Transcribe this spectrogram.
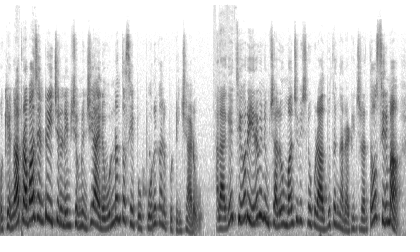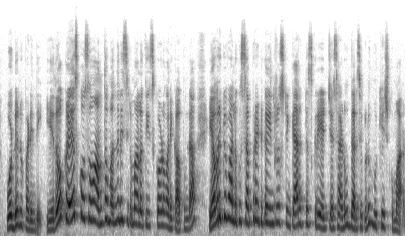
ముఖ్యంగా ప్రభాస్ ఎంట్రీ ఇచ్చిన నిమిషం నుంచి ఆయన ఉన్నంతసేపు పూనకాలు పుట్టించాడు. అలాగే చివరి ఇరవై నిమిషాలు మంచు విష్ణు కూడా అద్భుతంగా నటించడంతో సినిమా ఒడ్డున పడింది. ఏదో క్రేజ్ కోసం అంతమందిని సినిమాలో తీసుకోవడం అని కాకుండా ఎవరికి వాళ్ళకు సెపరేట్గా ఇంట్రెస్టింగ్ క్యారెక్టర్స్ క్రియేట్ చేశాడు దర్శకుడు ముఖేష్ కుమార్.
